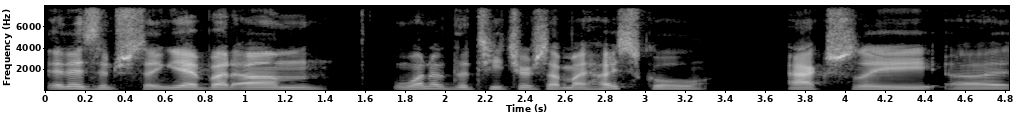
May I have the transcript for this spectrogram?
it is interesting. Yeah, but um, one of the teachers at my high school actually uh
